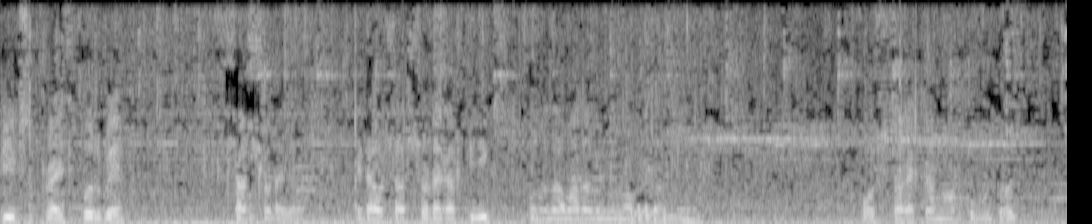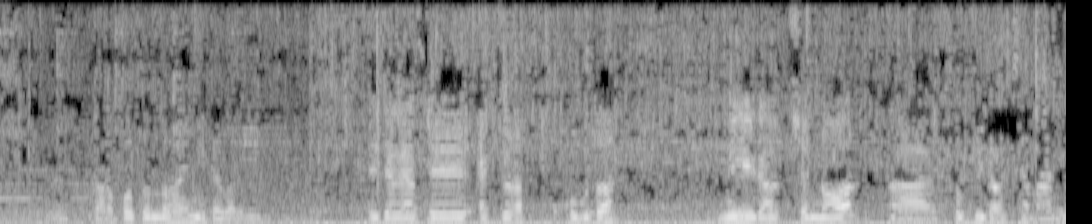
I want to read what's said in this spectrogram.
ফিক্সড প্রাইস পড়বে সাতশো টাকা। এটাও সাতশো টাকা ফিক্সড কোনো দামাদামি কোনো অপশন নেই। পোস্টার একটা নর কবুতর। কারও পছন্দ হয়, নিতে পারবেন। এই জায়গায় আছে এক জোড়া কবুতর। মিলিটা হচ্ছে নর আর সবজিটা হচ্ছে মারি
